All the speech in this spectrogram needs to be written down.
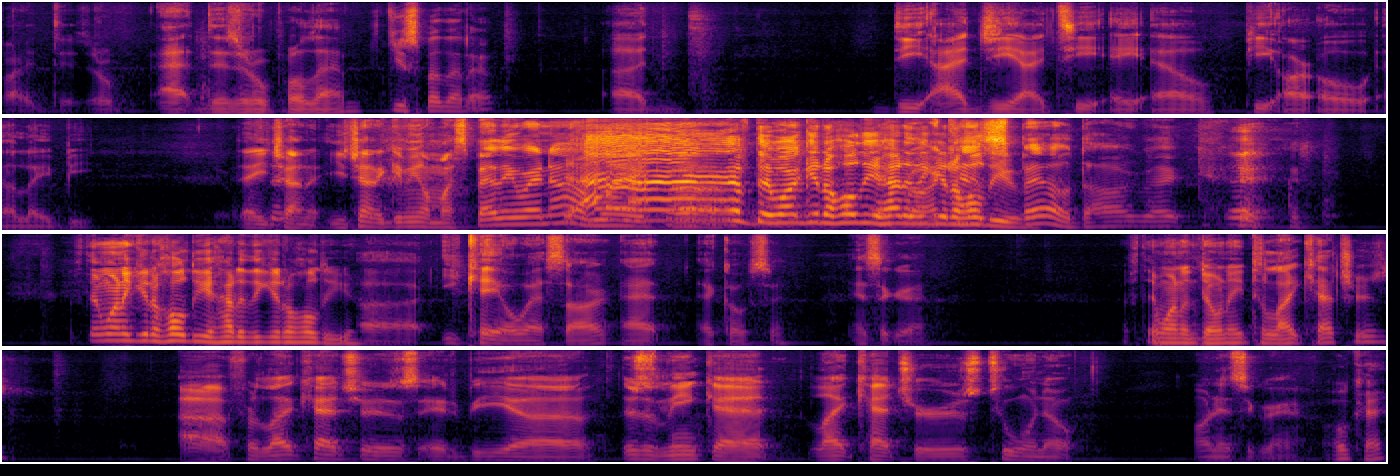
Probably digital at Digital Pro Lab. Can you spell that out? Uh, D I G I T A L P R O L A B. Hey, you trying to you trying to get me on my spelling right now? I'm like, uh, if they want to get a hold of you, how do bro, they get a hold of you? Spell, dog. Like, If they want to get a hold of you, how do they get a hold of you? uh, E K O S R at Echoser Instagram. If they want to donate to Light Catchers, Uh, for light catchers, it'd be uh, there's a link at light catchers two one zero on Instagram. okay.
